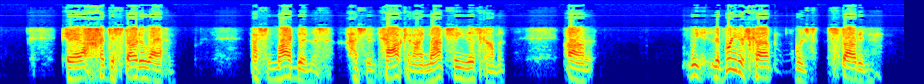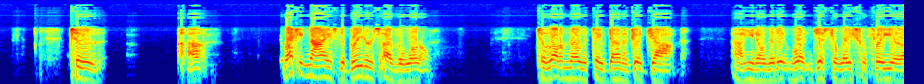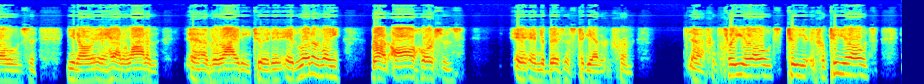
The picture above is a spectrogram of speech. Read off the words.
and I just started laughing. I said, my goodness. I said, how can I not see this coming? Uh, we the Breeders' Cup was started to uh, recognize the breeders of the world, to let them know that they've done a good job. Uh, you know that it wasn't just a race for three-year-olds. You know, it had a lot of uh, variety to it. it. It literally brought all horses in, in the business together, from uh, from three year olds, two year from two year olds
